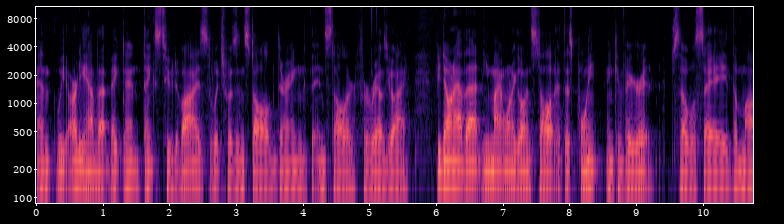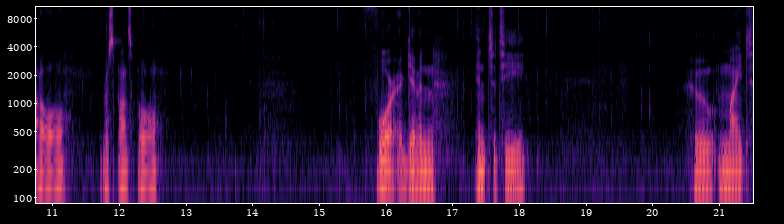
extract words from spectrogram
and we already have that baked in thanks to Devise, which was installed during the installer for Rails UI. If you don't have that, you might want to go install it at this point and configure it. So we'll say the model responsible for a given entity who might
